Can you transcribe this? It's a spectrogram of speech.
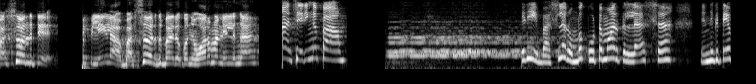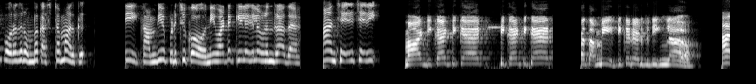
பஸ் வந்துட்டு. பிள்ளைகளா பஸ் வருது பாரு கொஞ்சம் ஓரமா நில்லுங்க. ஆ சரிங்கப்பா. சரி பஸ்ல ரொம்ப கூட்டமா இருக்குல்ல சே நின்னுக்கிட்டே போறது ரொம்ப கஷ்டமா இருக்கு. டேய் கம்பியை பிடிச்சுக்கோ நீ வாட்ட கீழே கீழே விழுந்துடாத ஆ சரி சரி. மா டிக்கெட் டிக்கெட் டிக்கெட் டிக்கெட் தம்பி டிக்கெட் எடுத்துட்டீங்களா? ஆ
